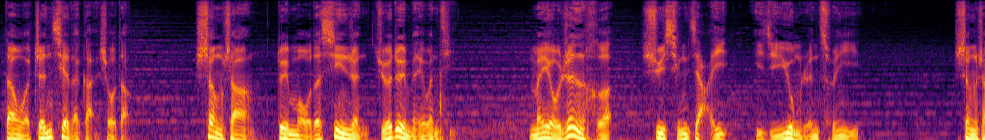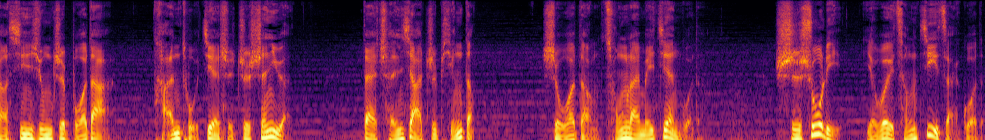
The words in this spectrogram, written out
但我真切地感受到，圣上对某的信任绝对没问题，没有任何虚情假意以及用人存疑。圣上心胸之博大，谈吐见识之深远，待臣下之平等，是我等从来没见过的，史书里也未曾记载过的，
